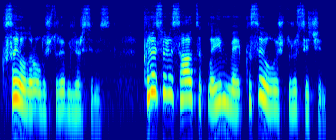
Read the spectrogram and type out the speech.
kısa yollar oluşturabilirsiniz. Klasöre sağ tıklayın ve kısa yol oluşturu seçin.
